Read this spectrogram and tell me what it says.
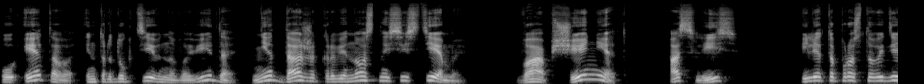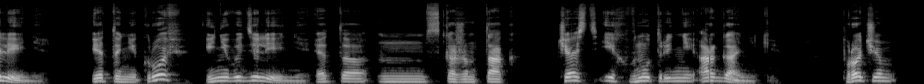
«У этого интродуктивного вида нет даже кровеносной системы. Вообще нет. А слизь? Или это просто выделение? Это не кровь и не выделение. Это, скажем так, часть их внутренней органики. Впрочем,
